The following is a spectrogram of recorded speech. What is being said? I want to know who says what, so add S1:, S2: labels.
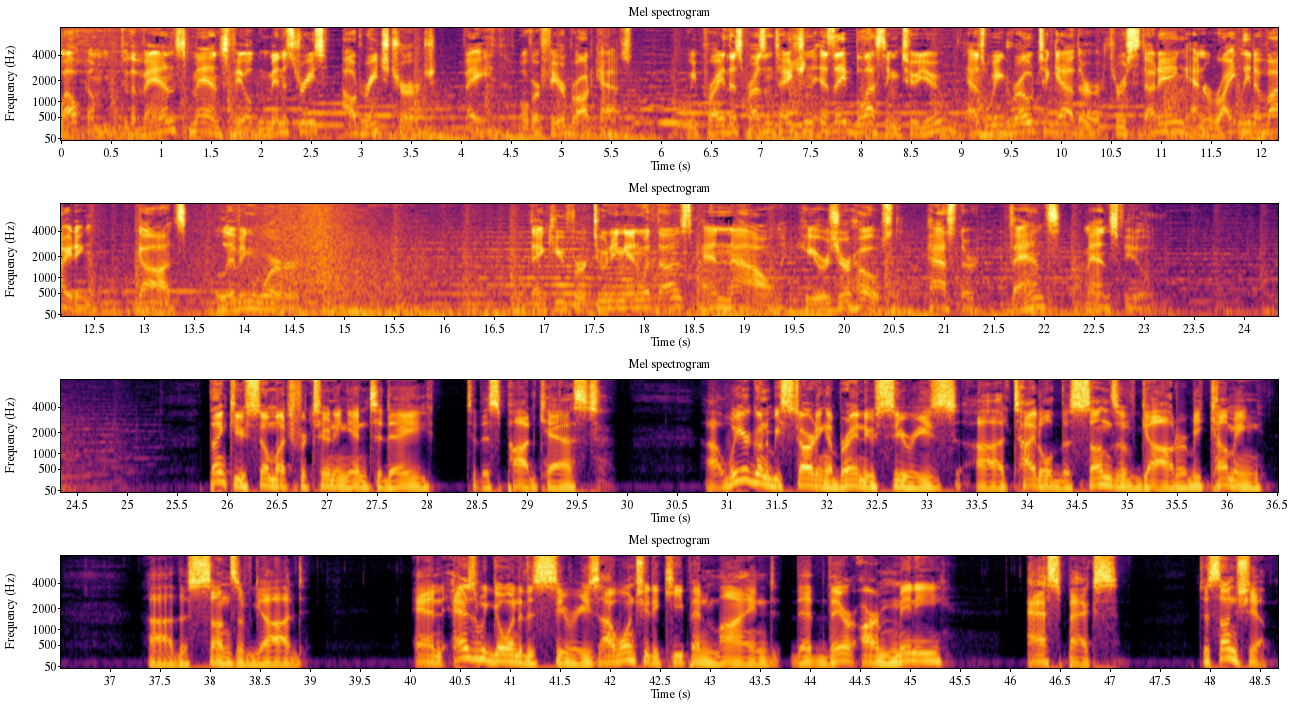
S1: Welcome to the Vance Mansfield Ministries Outreach Church Faith Over Fear broadcast. We pray this presentation is a blessing to you as we grow together through studying and rightly dividing God's living Word. Thank you for tuning in with us, and now here's your host, Pastor Vance Mansfield.
S2: Thank you so much for tuning in today to this podcast. Uh, we are going to be starting a brand new series uh, titled The Sons of God or Becoming uh, the Sons of God. And as we go into this series, I want you to keep in mind that there are many aspects to sonship.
